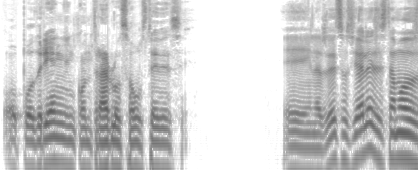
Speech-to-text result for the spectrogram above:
o podrían encontrarlos a ustedes? En las redes sociales estamos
